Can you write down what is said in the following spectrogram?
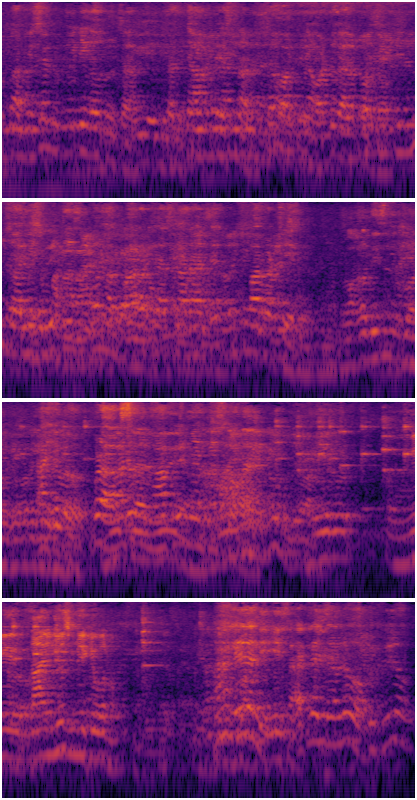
ఒక అఫీషియల్ మీటింగ్ అవుతుంది సార్. పెద్ద చేస్తున్నారు. సో వాటిని మేము అడ్డు వెళ్ళకూడదు. సో మీరు ఫీడ్ తీసుకొని మాకు ఫార్వర్డ్ చేస్తున్నారా అంటే ఫార్వర్డ్ చేయదు ఆ? ఇప్పుడు మేము మీరు న్యూస్ మీకు ఇవ్వను. ఆ, లేదండి. ఈ సాటిలైట్ ఛానల్ ఒక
